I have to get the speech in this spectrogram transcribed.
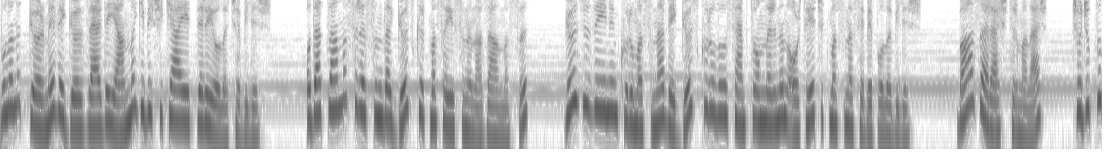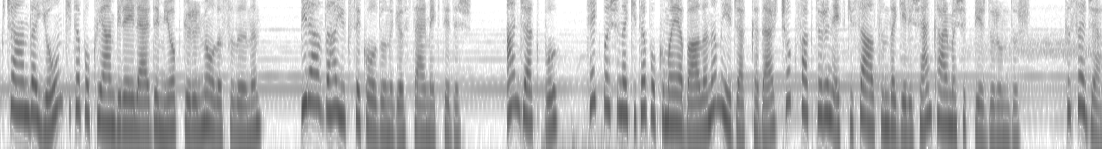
bulanık görme ve gözlerde yanma gibi şikayetlere yol açabilir. Odaklanma sırasında göz kırpma sayısının azalması, göz yüzeyinin kurumasına ve göz kuruluğu semptomlarının ortaya çıkmasına sebep olabilir. Bazı araştırmalar, çocukluk çağında yoğun kitap okuyan bireylerde miyop görülme olasılığının biraz daha yüksek olduğunu göstermektedir. Ancak bu, tek başına kitap okumaya bağlanamayacak kadar çok faktörün etkisi altında gelişen karmaşık bir durumdur. Kısaca,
